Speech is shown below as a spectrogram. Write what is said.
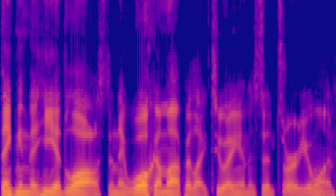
thinking that he had lost, and they woke him up at like 2 a.m. and said, "Sir, you won."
